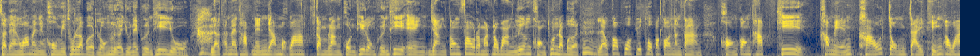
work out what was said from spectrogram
แสดงว่ามันยังคงมีทุ่นระเบิดหลงเหลืออยู่ในพื้นที่อยู่ค่ะแล้วท่านแม่ทัพเน้นย้ำบอกว่ากำลังพลที่ลงพื้นที่เองยังต้องเฝ้าระมัดระวังเรื่องของทุ่นระเบิด แล้วก็พวกยุทโธปกรณ์ต่างๆ ของกองทัพที่เขมรเขาจงใจทิ้งเอาไว้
